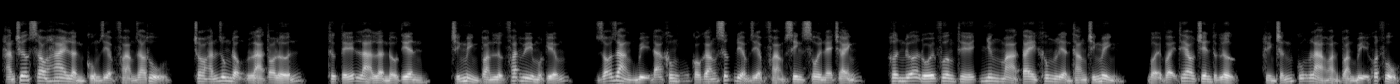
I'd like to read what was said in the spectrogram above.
hắn trước sau hai lần cùng diệp phàm giao thủ, cho hắn rung động là to lớn, thực tế là lần đầu tiên, chính mình toàn lực phát huy một kiếm, rõ ràng bị đã không có gắng sức điểm diệp phàm sinh sôi né tránh, hơn nữa đối phương thế nhưng mà tay không liền thắng chính mình, bởi vậy theo trên thực lực, hình chấn cũng là hoàn toàn bị khuất phục.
